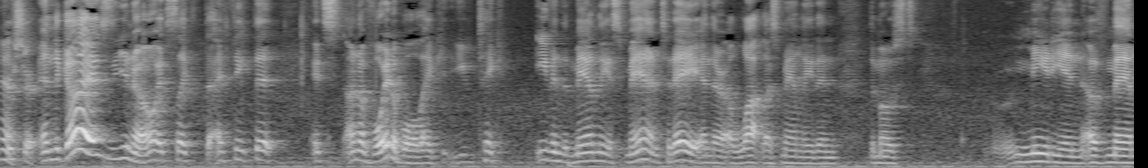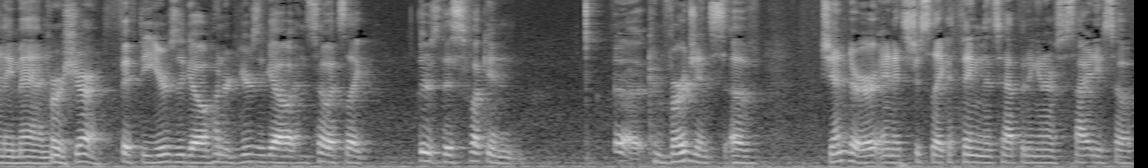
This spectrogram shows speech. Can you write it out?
Yeah. For sure. And the guys, you know, it's like I think that it's unavoidable. Like you take even the manliest man today, and they're a lot less manly than the most median of manly man For sure. fifty years ago, hundred years ago, and so it's like there's this fucking uh, convergence of gender, and it's just like a thing that's happening in our society. So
